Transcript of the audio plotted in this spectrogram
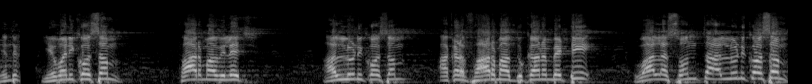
ఎందుకు? ఎవని కోసం? Pharma village. అల్లుని కోసం. అక్కడ ఫార్మా దుకాణం పెట్టి వాళ్ళ సొంత అల్లుని కోసం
